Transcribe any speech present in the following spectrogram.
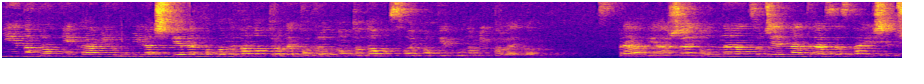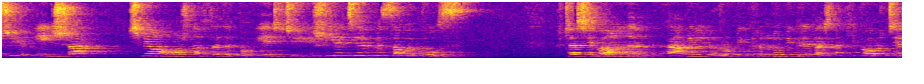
Niejednokrotnie Kamil umila śpiewem pokonywaną drogę powrotną do domu swoim opiekunom i kolegom. Sprawia, że nudna, codzienna trasa staje się przyjemniejsza. Śmiało można wtedy powiedzieć, iż jedzie wesoły bus. W czasie wolnym Kamil lubi, lubi grywać na keyboardzie,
